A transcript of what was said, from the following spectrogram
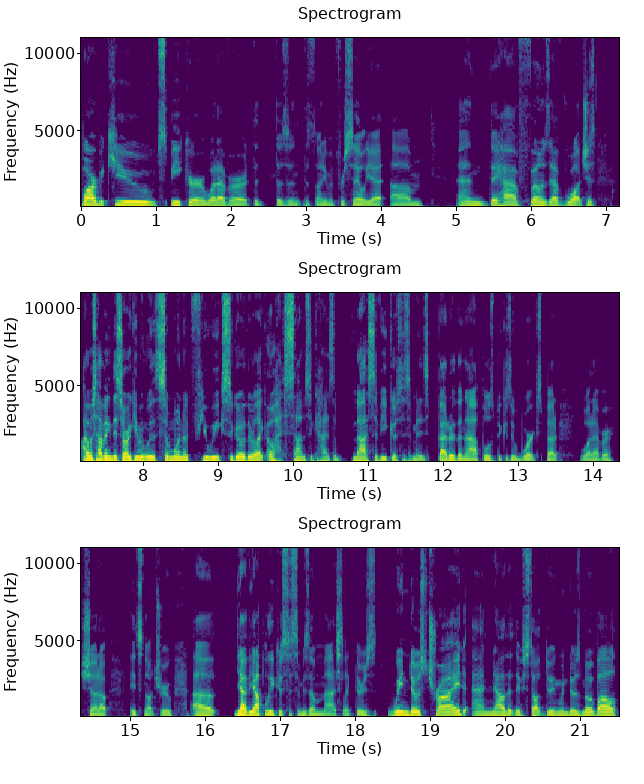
barbecue speaker, whatever that doesn't that's not even for sale yet. Um, and they have phones, they have watches. I was having this argument with someone a few weeks ago. They're like, "Oh, Samsung has a massive ecosystem and it's better than Apple's because it works better." Whatever, shut up. It's not true. Uh, yeah, the Apple ecosystem is unmatched. Like, there's Windows tried, and now that they've stopped doing Windows Mobile,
